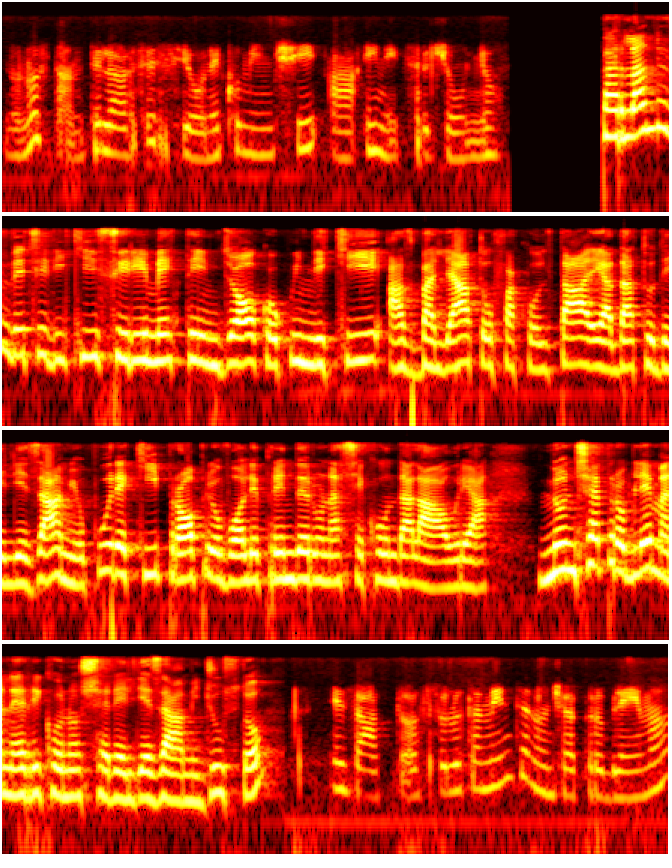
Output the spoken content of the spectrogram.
nonostante la sessione cominci a inizio giugno. Parlando invece di chi si rimette in gioco, quindi chi ha sbagliato facoltà e ha dato degli esami, oppure chi proprio vuole prendere una seconda laurea, non c'è problema nel riconoscere gli esami, giusto? Esatto, assolutamente non c'è problema,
